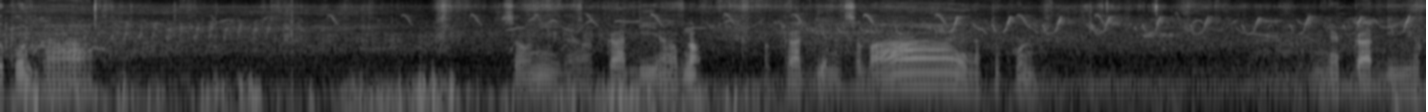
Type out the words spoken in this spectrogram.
ทุกคนครับเสาร์นี้อากาศดีนะครับเนาะ อากาศเย็นสบายครับทุกคนบรรยากาศดีครับ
